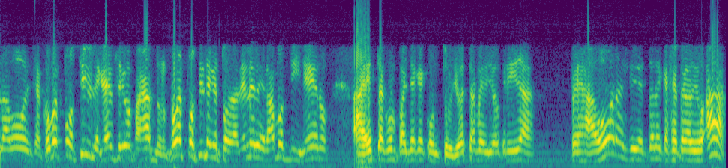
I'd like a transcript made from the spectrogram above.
la voz decía, ¿cómo es posible que hayan seguido pagando? ¿Cómo es posible que todavía le debamos dinero a esta compañía que construyó esta mediocridad? Pues ahora el director de cajetera dijo, ah,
